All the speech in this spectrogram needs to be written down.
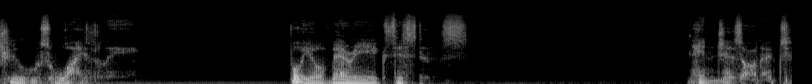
Choose wisely, for your very existence hinges on it.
